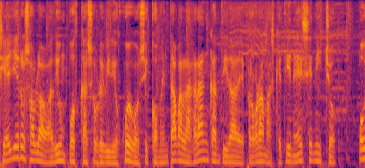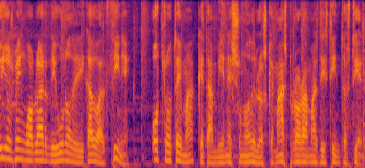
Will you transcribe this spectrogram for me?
Si ayer os hablaba de un podcast sobre videojuegos y comentaba la gran cantidad de programas que tiene ese nicho, hoy os vengo a hablar de uno dedicado al cine, otro tema que también es uno de los que más programas distintos tiene.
